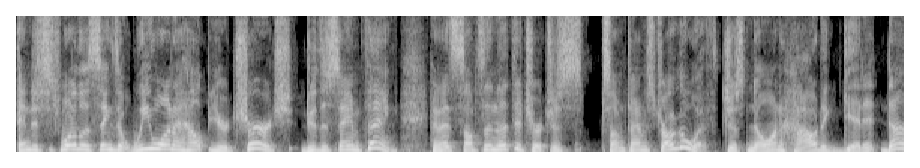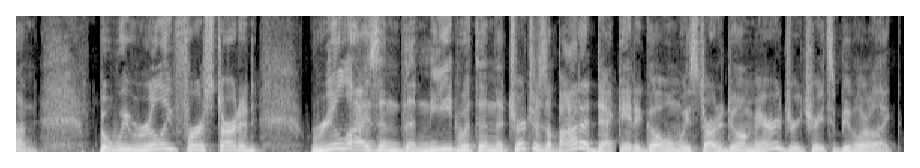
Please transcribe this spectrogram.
And it's just one of those things that we want to help your church do the same thing. And it's something that the churches sometimes struggle with, just knowing how to get it done. But we really first started realizing the need within the churches about a decade ago when we started doing marriage retreats. And people are like,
